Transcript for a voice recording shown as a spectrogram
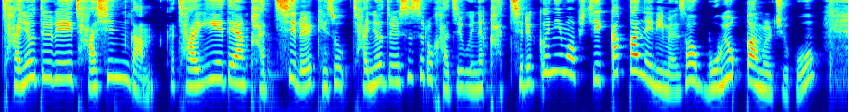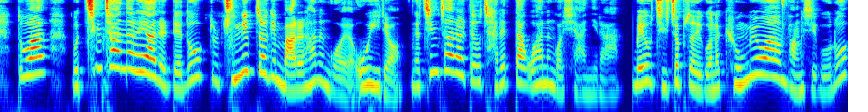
자녀들의 자신감, 그러니까 자기에 대한 가치를 계속 자녀들 스스로 가지고 있는 가치를 끊임없이 깎아내리면서 모욕감을 주고 또한 뭐 칭찬을 해야 될 때도 좀 중립적인 말을 하는 거예요. 오히려 그러니까 칭찬할 때도 잘했다고 하는 것이 아니라 매우 직접적이거나 교묘한 방식으로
